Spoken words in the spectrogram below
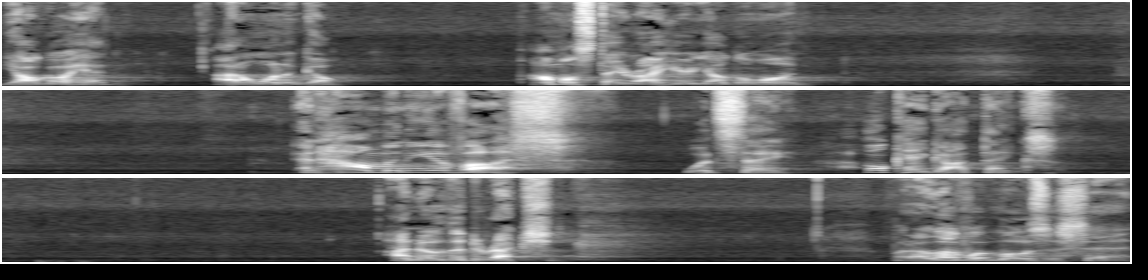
Y'all go ahead. I don't want to go. I'm going to stay right here. Y'all go on. And how many of us would say, okay, God, thanks. I know the direction. But I love what Moses said.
